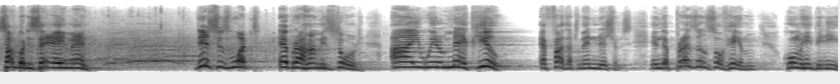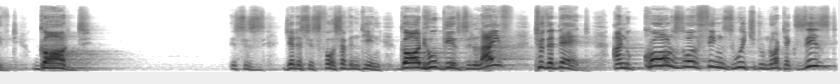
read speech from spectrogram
Somebody say, Amen. This is what Abraham is told I will make you a father to many nations in the presence of him whom he believed, God. This is Genesis 4:17. God who gives life to the dead and calls those things which do not exist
